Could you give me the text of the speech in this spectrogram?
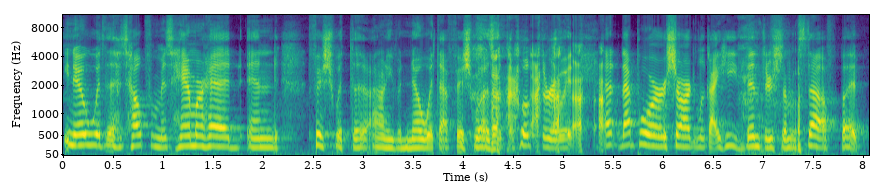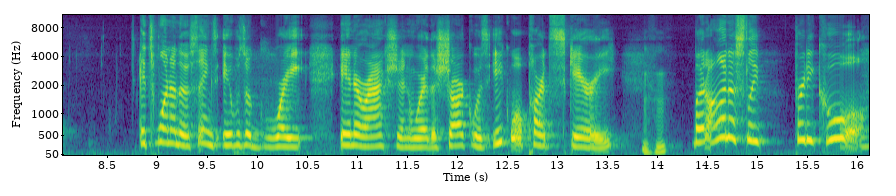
you know with his help from his hammerhead and fish with the i don't even know what that fish was with the hook through it that, that poor shark looked like he'd been through some stuff but it's one of those things it was a great interaction where the shark was equal parts scary mm-hmm. but honestly pretty cool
